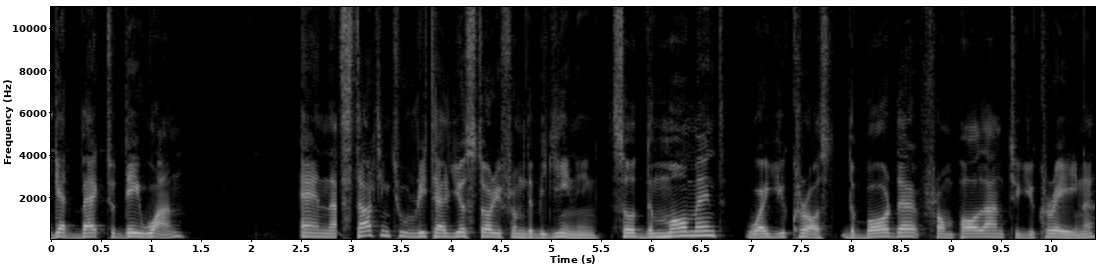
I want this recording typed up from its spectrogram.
get back to day one and starting to retell your story from the beginning. So, the moment where you crossed the border from Poland to Ukraine,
